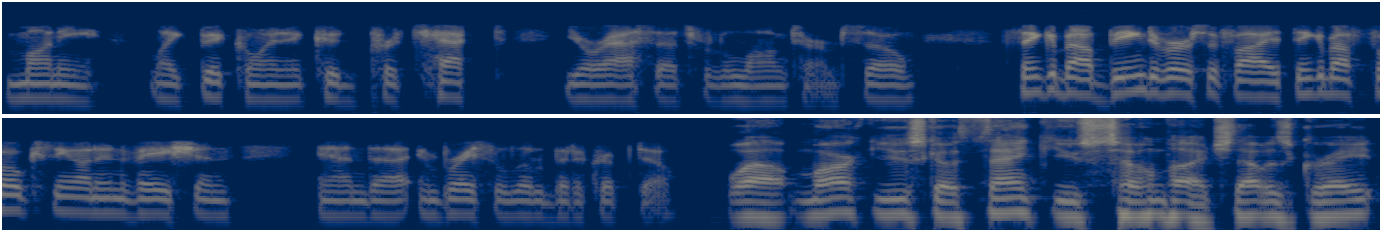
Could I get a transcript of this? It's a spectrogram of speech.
money like Bitcoin. It could protect your assets for the long term. So think about being diversified, think about focusing on innovation, and uh, embrace a little bit of crypto. Wow, Mark Yusko, thank you so much. That was great.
